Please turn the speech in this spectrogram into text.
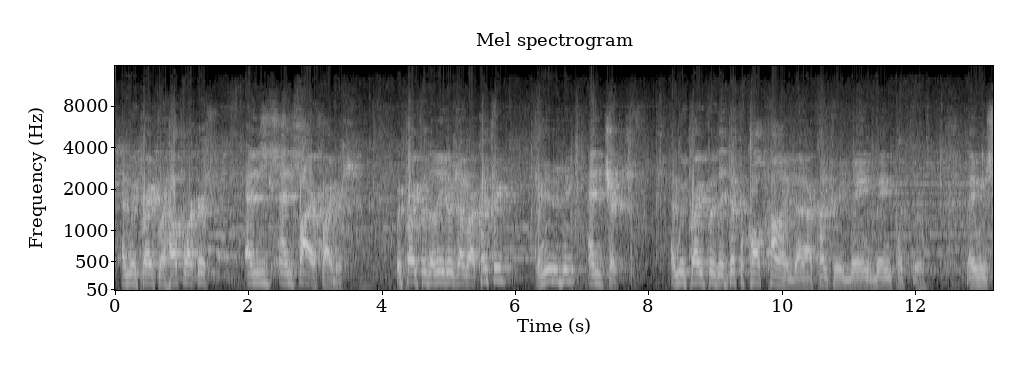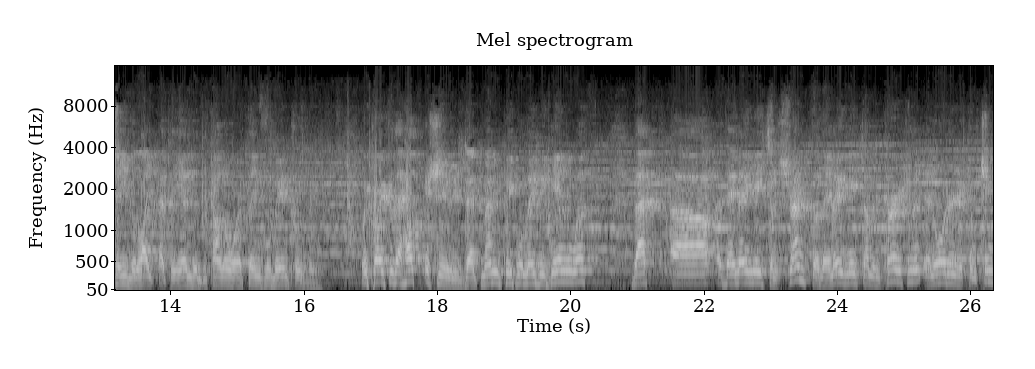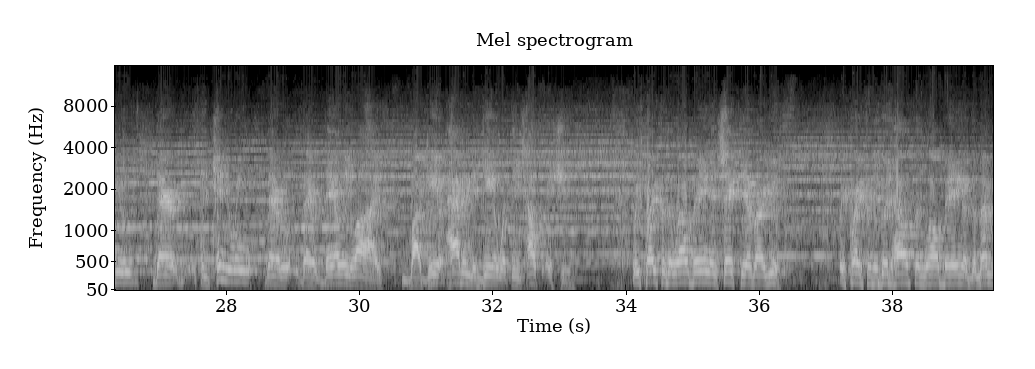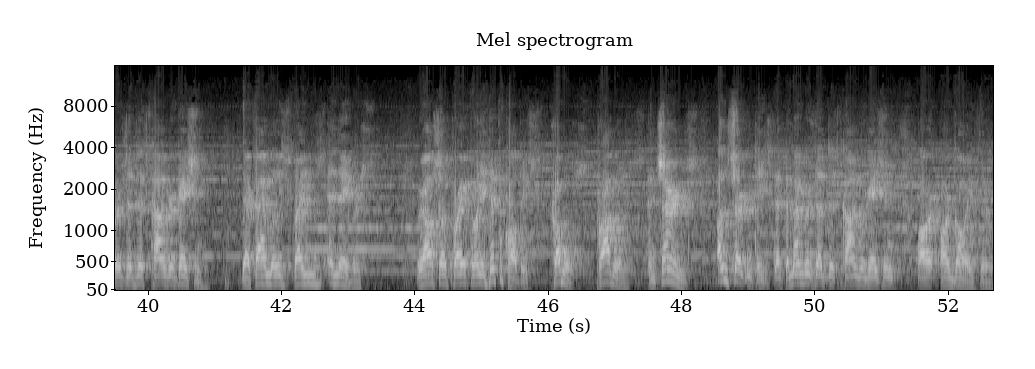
And we pray for health workers and and firefighters. We pray for the leaders of our country, community, and church. And we pray for the difficult time that our country is being, being put through. May we see the light at the end of the tunnel where things will be improving. We pray for the health issues that many people may be dealing with, that uh, they may need some strength or they may need some encouragement in order to continue their continuing their their daily lives by deal, having to deal with these health issues. We pray for the well-being and safety of our youth. We pray for the good health and well-being of the members of this congregation, their families, friends, and neighbors. We also pray for any difficulties, troubles, problems, concerns, uncertainties that the members of this congregation are, are going through.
